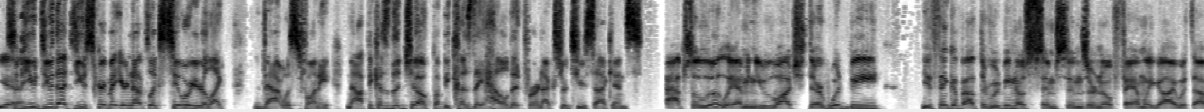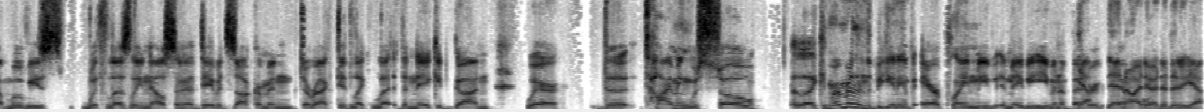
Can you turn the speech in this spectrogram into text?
Yeah. So do you do that? Do you scream at your Netflix too, where you're like, "That was funny," not because of the joke, but because they held it for an extra two seconds? Absolutely. I mean, you watch, there would be, you think about, there would be no Simpsons or no Family Guy without movies with Leslie Nielsen and David Zuckerman directed, like Le- The Naked Gun, where the timing was so. Like remember in the beginning of Airplane, maybe, maybe even a better. Yeah, yeah, no, I do, I example? do, yeah.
